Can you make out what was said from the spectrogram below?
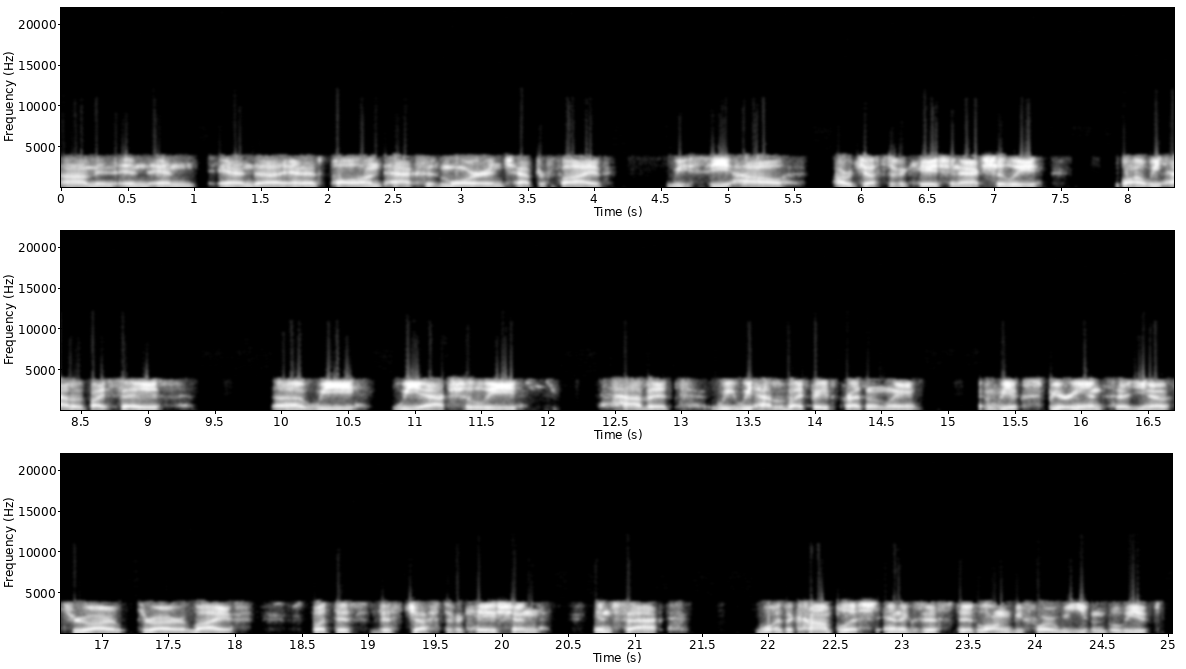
Um, and and and and, uh, and as Paul unpacks it more in chapter five, we see how our justification actually, while we have it by faith, uh, we we actually have it we, we have it by faith presently, and we experience it, you know, through our through our life. But this this justification, in fact, was accomplished and existed long before we even believed.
